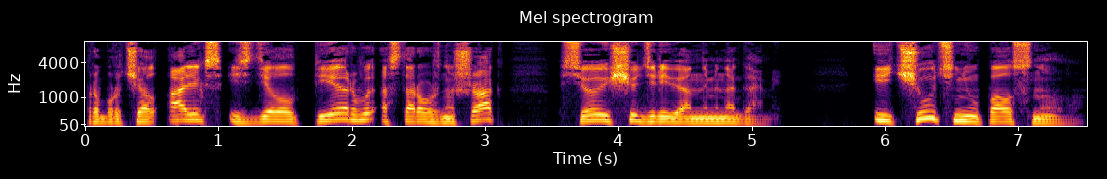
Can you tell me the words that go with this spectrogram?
пробурчал Алекс и сделал первый осторожный шаг, все еще деревянными ногами. И чуть не упал снова.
